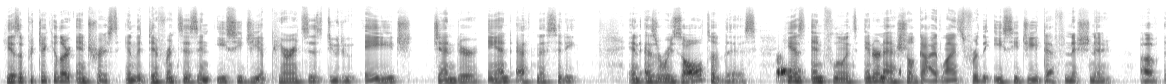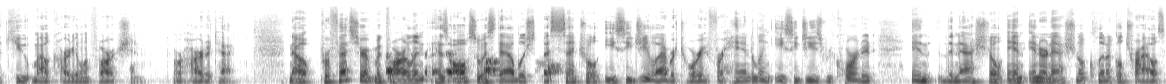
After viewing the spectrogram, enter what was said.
He has a particular interest in the differences in ECG appearances due to age, gender, and ethnicity. And as a result of this, he has influenced international guidelines for the ECG definition of acute myocardial infarction or heart attack. Now, Professor Macfarlane has also established a central ECG laboratory for handling ECGs recorded in the national and international clinical trials,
